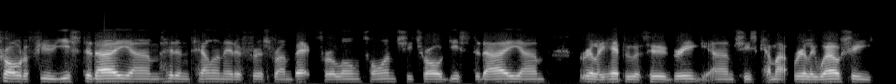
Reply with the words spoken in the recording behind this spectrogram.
trialled a few yesterday. Um, Hidden Talent had her first run back for a long time. She trialled yesterday. Um, really happy with her, Greg. Um, she's come up really well. She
